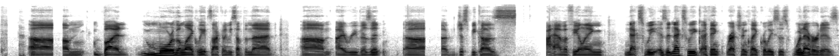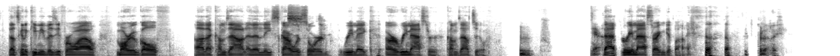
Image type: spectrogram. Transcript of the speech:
Um, but more than likely, it's not going to be something that um, I revisit, uh, just because I have a feeling next week. Is it next week? I think Ratchet and Clank releases whenever it is. That's going to keep me busy for a while. Mario Golf uh, that comes out, and then the Skyward Sword remake or remaster comes out too. Mm. Yeah. that's a remaster I can get behind.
